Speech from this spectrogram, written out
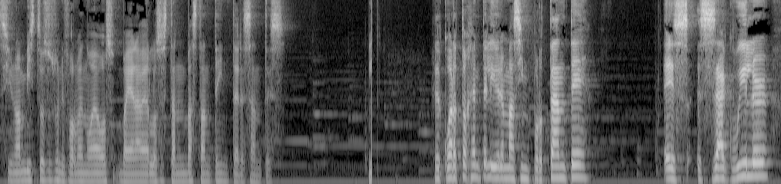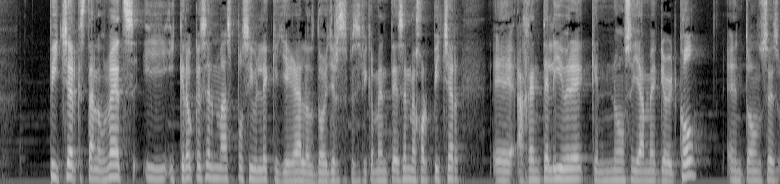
si no han visto esos uniformes nuevos, vayan a verlos, están bastante interesantes. El cuarto agente libre más importante es Zach Wheeler, pitcher que está en los Mets y, creo que es el más posible que llegue a los Dodgers específicamente. Es el mejor pitcher eh, agente libre que no se llame Garrett Cole. Entonces,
